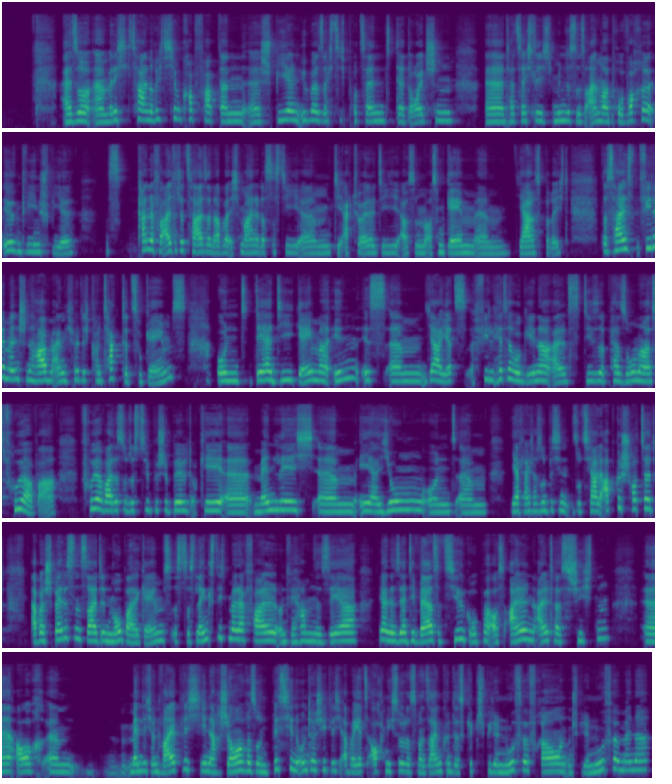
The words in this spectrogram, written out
Also, ähm, wenn ich die Zahlen richtig im Kopf habe, dann äh, spielen über 60 Prozent der Deutschen äh, tatsächlich mindestens einmal pro Woche irgendwie ein Spiel. Das kann eine veraltete Zahl sein, aber ich meine, das ist die, ähm, die aktuelle, die aus dem, aus dem Game-Jahresbericht. Ähm, das heißt, viele Menschen haben eigentlich wirklich Kontakte zu Games und der, die Gamerin ist ähm, ja jetzt viel heterogener, als diese Persona es früher war. Früher war das so das typische Bild, okay, äh, männlich, ähm, eher jung und ähm, ja, vielleicht auch so ein bisschen sozial abgeschottet. Aber spätestens seit den Mobile Games ist das längst nicht mehr der Fall und wir haben eine sehr, ja, eine sehr diverse Zielgruppe aus allen Altersschichten, äh, auch ähm, männlich und weiblich, je nach Genre so ein bisschen unterschiedlich, aber jetzt auch nicht so, dass man sagen könnte, es gibt Spiele nur für Frauen und Spiele nur für Männer.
